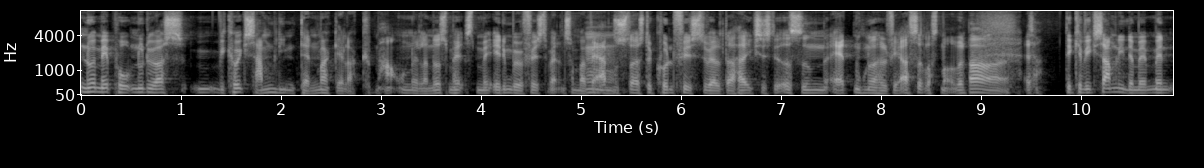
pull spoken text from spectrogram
Nu er jeg med på, nu er det også, vi kan jo ikke sammenligne Danmark eller København eller noget som helst med Edinburgh Festivalen, som er mm. verdens største kunstfestival, der har eksisteret siden 1870 eller sådan noget. Vel? Nej. Altså, det kan vi ikke sammenligne det med, men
